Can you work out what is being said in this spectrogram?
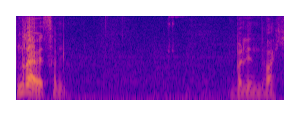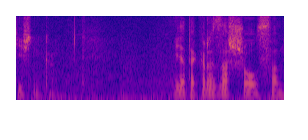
Нравится мне. Блин, два хищника. Я так разошелся.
